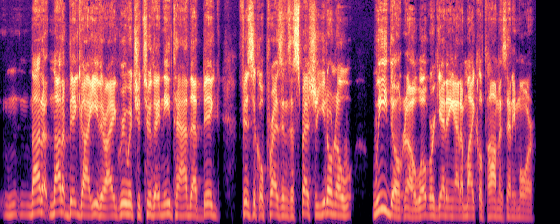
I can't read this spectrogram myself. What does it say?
not a, not a big guy either. I agree with you too. They need to have that big physical presence, especially you don't know we don't know what we're getting out of Michael Thomas anymore.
